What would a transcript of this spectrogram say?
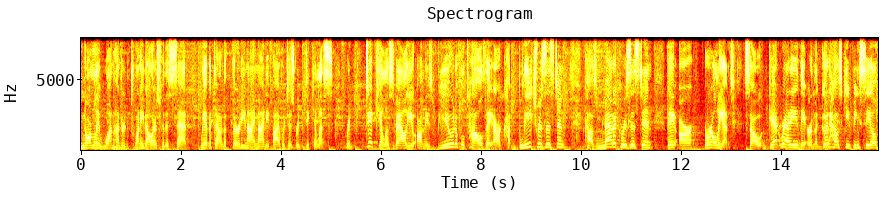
normally $120 for the set. We have it down to $39.95, which is ridiculous. Ridiculous value on these beautiful towels. They are bleach resistant, cosmetic resistant. They are brilliant. So get ready. They are in the good housekeeping seal.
